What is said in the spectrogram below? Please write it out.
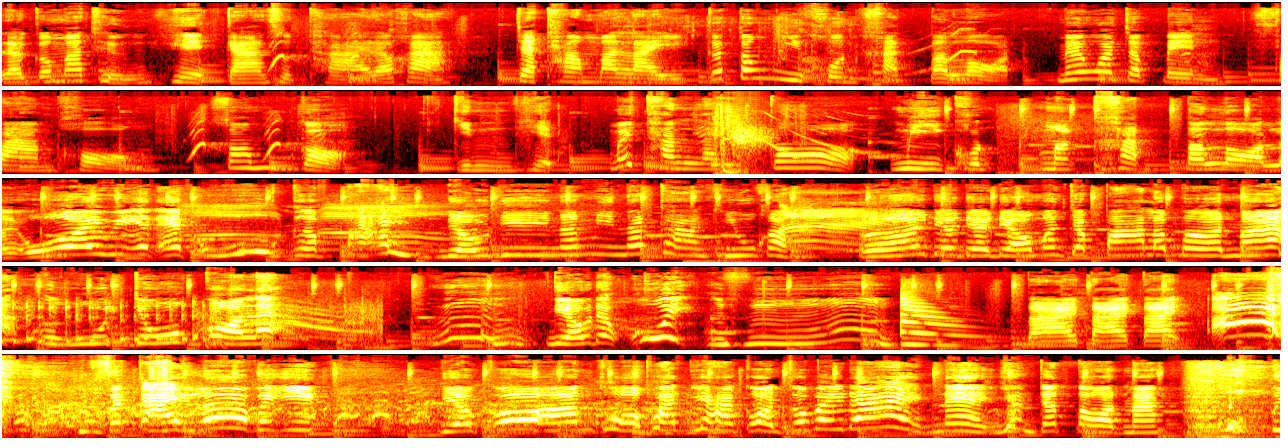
แล้วก็มาถึงเหตุการณ์สุดท้ายแล้วค่ะ จะทำอะไรก็ต้องมีคนขัดตลอด ไม่ว่าจะเป็นฟาร์มของซ่อมเกาะ กินเห็ด ไม่ทันไรก็มีคนมาขัดตลอดเลย โอ้ย VSS โอ้เกือบตายเดี๋ยวดีนะมีหน้ากากฮิวค่ะ เอ้ยเดี๋ยวเดี๋ยวเดี๋ยวมันจะปาระเบิดมาโอ้จุกก่อนแหละอืมเดี๋ยวเดี๋ยวอุ้ยตายตายตายอ้าสกายเลอร์ไปอีก เดี๋ยวก่อนขอพัดยาก่อนก็ไม่ได้ แน่ยังจะตอดมา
